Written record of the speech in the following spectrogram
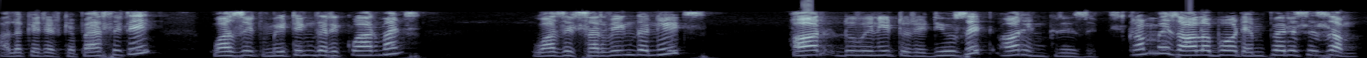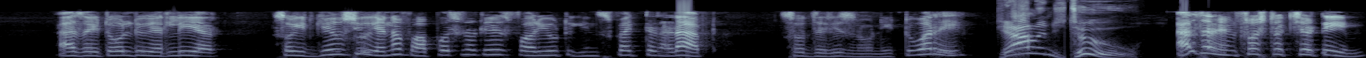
allocated capacity. Was it meeting the requirements? Was it serving the needs? Or do we need to reduce it or increase it? Scrum is all about empiricism, as I told you earlier. So it gives you enough opportunities for you to inspect and adapt. So there is no need to worry. Challenge 2. As an infrastructure team,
